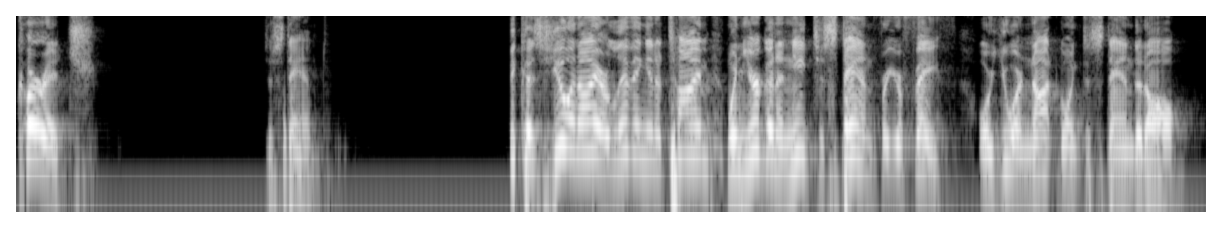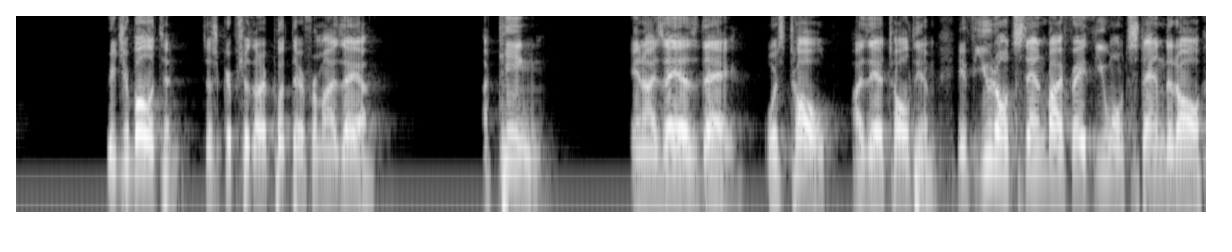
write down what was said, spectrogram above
courage? To stand. Because you and I are living in a time when you're going to need to stand for your faith, or you are not going to stand at all. Read your bulletin. It The scripture that I put there from Isaiah. A king in Isaiah's day was told, Isaiah told him, if you don't stand by faith, you won't stand at all.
